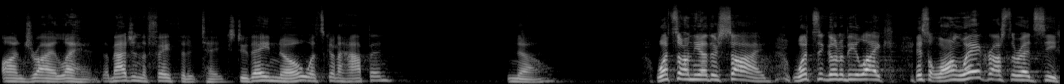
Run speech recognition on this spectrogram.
on dry land. Imagine the faith that it takes. Do they know what's going to happen? No. What's on the other side? What's it going to be like? It's a long way across the Red Sea.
